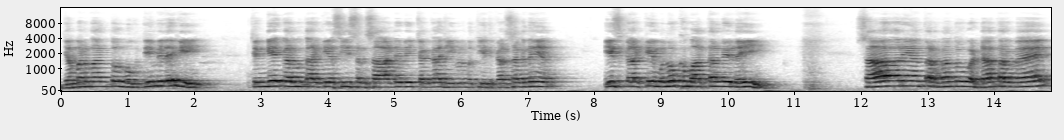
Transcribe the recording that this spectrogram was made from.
ਜੰਮਣ ਮਰਨ ਤੋਂ ਮੁਕਤੀ ਮਿਲੇਗੀ। ਚੰਗੇ ਕਰਮ ਕਰਕੇ ਅਸੀਂ ਸੰਸਾਰ ਦੇ ਵਿੱਚ ਚੰਗਾ ਜੀਵਨ ਬਤੀਤ ਕਰ ਸਕਦੇ ਹਾਂ। ਇਸ ਕਰਕੇ ਮਨੁੱਖ ਮਾਤਰ ਦੇ ਲਈ ਸਾਰਿਆਂ ਧਰਮਾਂ ਤੋਂ ਵੱਡਾ ਧਰਮ ਹੈ।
